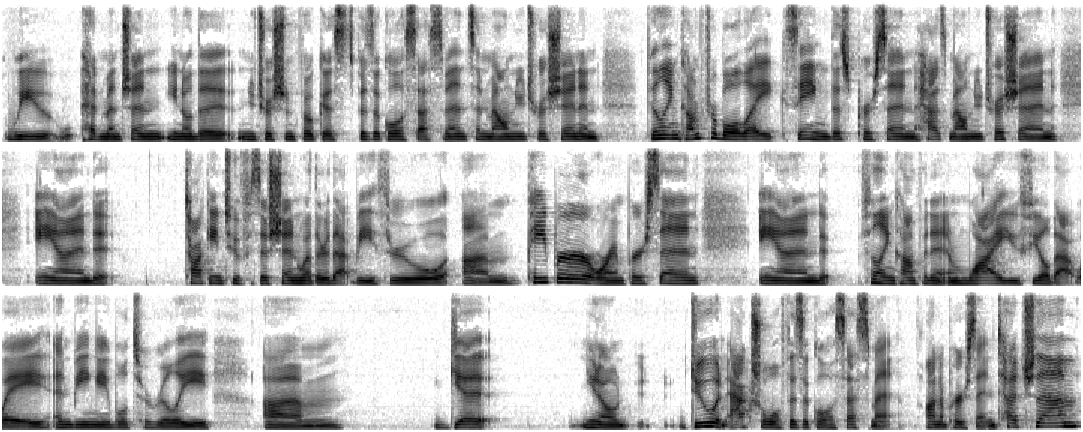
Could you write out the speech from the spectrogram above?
we had mentioned, you know, the nutrition focused physical assessments and malnutrition, and feeling comfortable, like saying this person has malnutrition, and talking to a physician, whether that be through um, paper or in person, and feeling confident in why you feel that way, and being able to really um, get, you know, do an actual physical assessment on a person, touch them.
